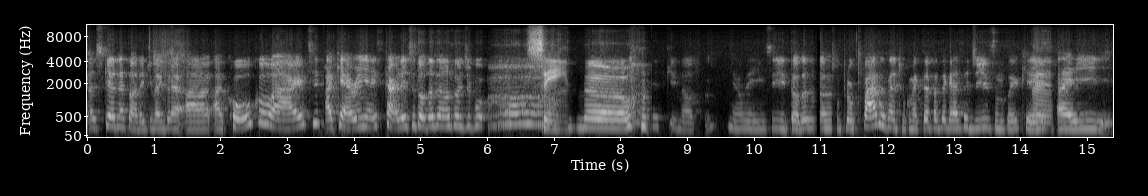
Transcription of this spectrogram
acho que é nessa hora que vai pra a, a Coco, a Art, a Karen e a Scarlett, todas elas são tipo, Sim. não. Eu fiquei, nossa, realmente, e todas tipo, preocupadas, né, tipo, como é que você vai fazer graça disso, não sei o quê. É. Aí,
